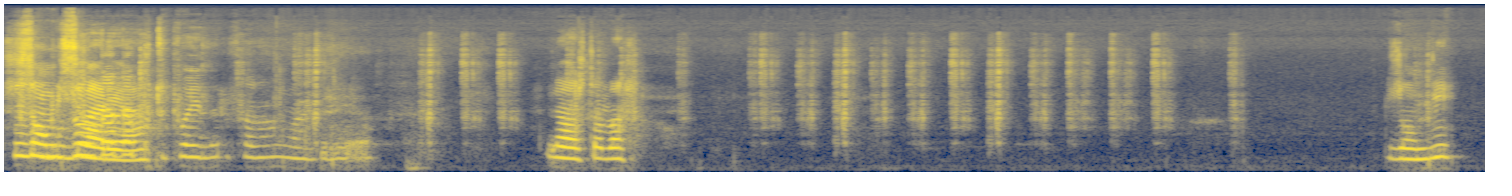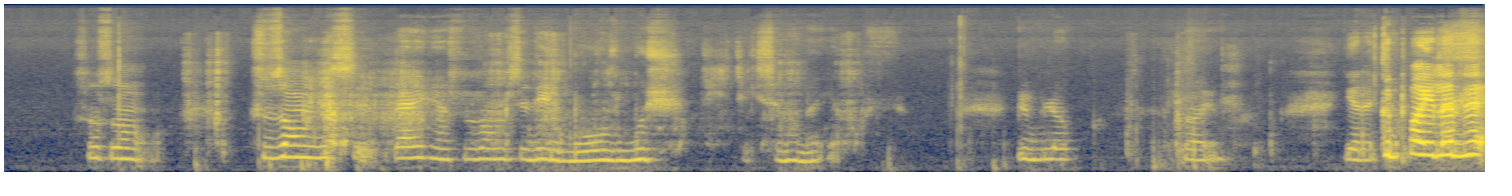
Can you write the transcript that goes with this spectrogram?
Şu zombisi var Buzulda ya. da kutup ayıları falan vardır ya. Ne varsa var. Zombi. Su, zom su zombisi derken su zombisi değil boğulmuş. Diyeceksin ona ya. Bir blok koyayım. Gerek. Kutup ayıları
